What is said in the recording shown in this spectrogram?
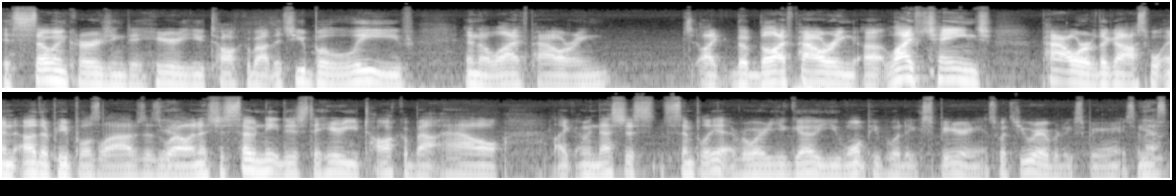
it's so encouraging to hear you talk about that you believe in the life powering, like the, the life powering, uh, life change power of the gospel in other people's lives as well. And it's just so neat just to hear you talk about how. Like I mean, that's just simply it. Everywhere you go, you want people to experience what you were able to experience, and Yeah. that's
